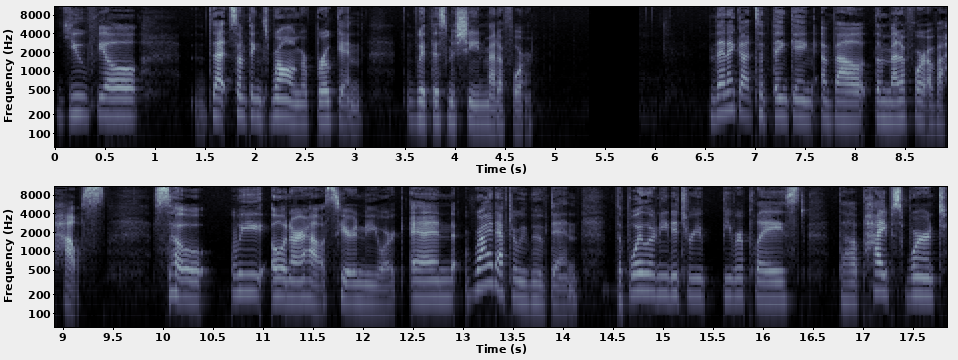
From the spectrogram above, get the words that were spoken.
you feel that something's wrong or broken with this machine metaphor. Then i got to thinking about the metaphor of a house. So we own our house here in new york and right after we moved in the boiler needed to re- be replaced the pipes weren't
